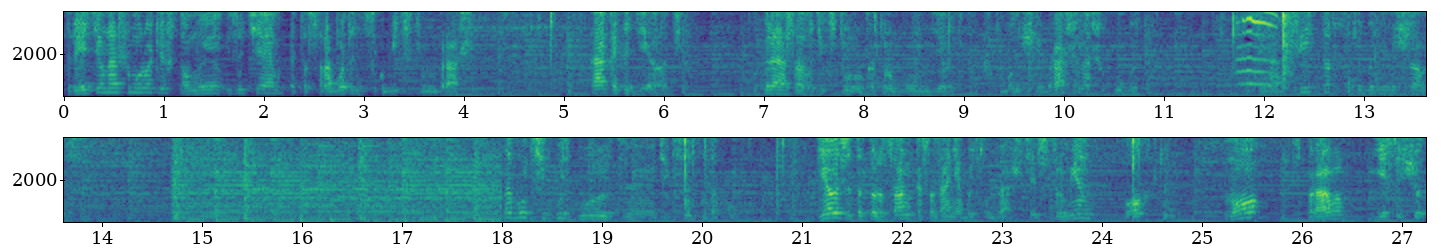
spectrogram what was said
Третье в нашем уроке, что мы изучаем, это сработать с кубическими брашами. Как это делается? Выбираем сразу текстуру, которую будем делать, как будущие браши наши кубы. Выбираем фильтр, чтобы не мешался. Забудьте, пусть будет э, текстурку такую. Делается это то же самое, как создание обычных браш. Через инструмент блок tool. Но справа есть еще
